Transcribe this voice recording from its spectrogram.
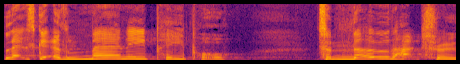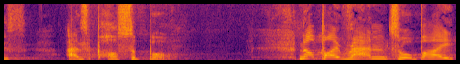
let's get as many people to know that truth as possible. Not by rant or by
